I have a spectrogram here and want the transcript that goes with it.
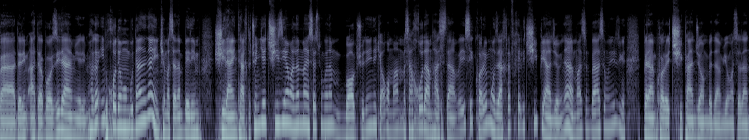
و داریم ادبازی در میاریم. حالا این خودمون بودن نه این که مثلا بریم شیلنگ تخته چون یه چیزی هم الان من احساس می‌کنم باب شده اینه که آقا من مثلا خودم هستم و یه سری کارهای مزخرف خیلی چیپی انجام نه من اصلا بحثمون نیست که برم کارهای چیپ انجام بدم یا مثلا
